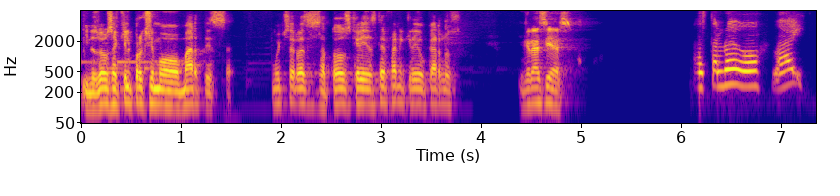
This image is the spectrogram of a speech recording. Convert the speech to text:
y nos vemos aquí el próximo martes. Muchas gracias a todos, querida Stephanie, querido Carlos. Gracias. Hasta luego. Bye.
